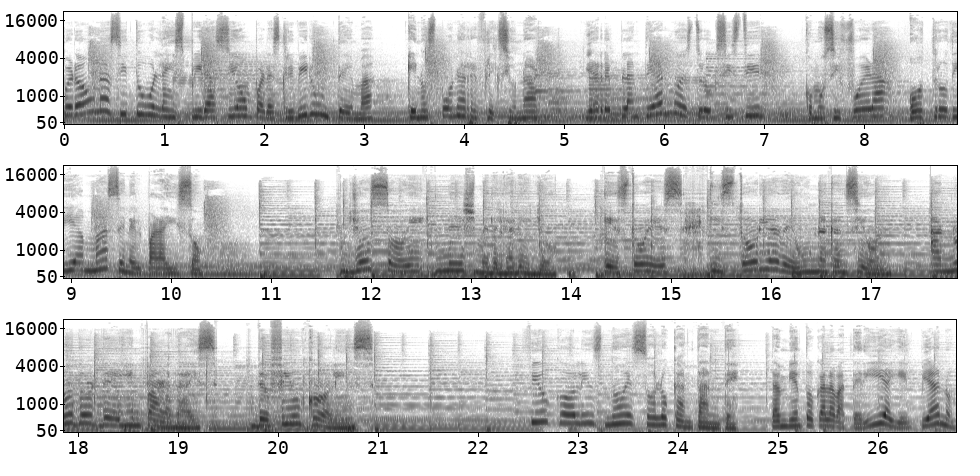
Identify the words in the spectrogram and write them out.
Pero aún así tuvo la inspiración para escribir un tema que nos pone a reflexionar y a replantear nuestro existir como si fuera otro día más en el paraíso. Yo soy Neshme Delgadillo. Esto es Historia de una canción. Another Day in Paradise, de Phil Collins. Phil Collins no es solo cantante, también toca la batería y el piano.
